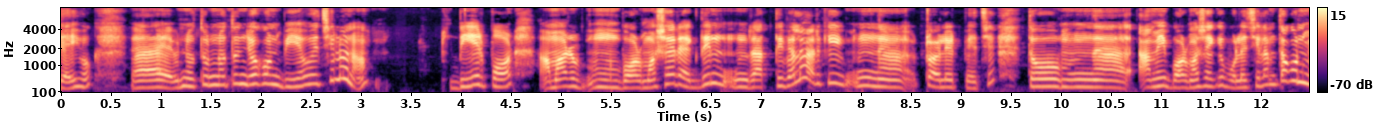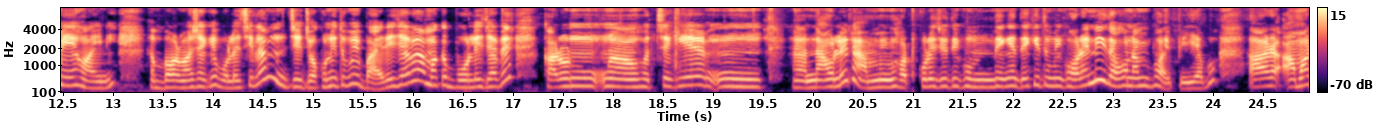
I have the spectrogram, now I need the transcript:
যাই হোক নতুন নতুন যখন বিয়ে হয়েছিল না বিয়ের পর আমার উম, বরমশাইয়ের একদিন রাত্রিবেলা আর কি টয়লেট পেয়েছে। তো আমি বরমশাইকে বলেছিলাম তখন মেয়ে হয়নি। বরমশাইকে বলেছিলাম যে যখনই তুমি বাইরে যাবে আমাকে বলে যাবে। কারণ হচ্ছে গিয়ে না হলে না আমি হট করে যদি ঘুম ভেঙে দেখি তুমি ঘরে নেই তখন আমি ভয় পেয়ে যাব। আর আমার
